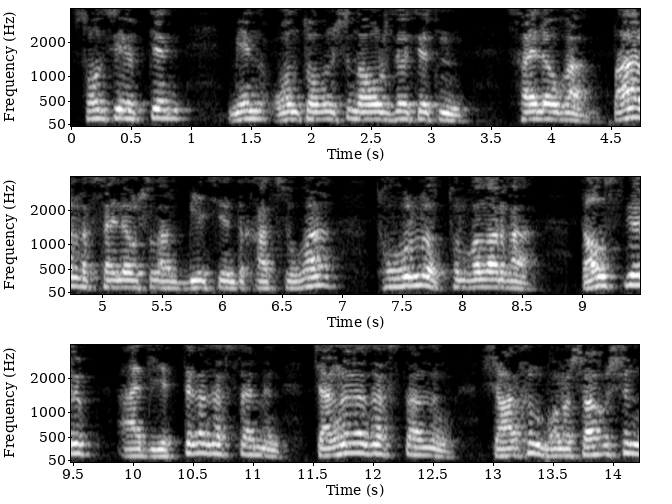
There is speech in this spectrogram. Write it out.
Сол себептен мен 19 наурызда өтетін сайлауға барлық сайлаушылар белсенді қатысуға тұғырлы тұлғаларға дауыс беріп әділетті қазақстан мен жаңа қазақстанның жарқын болашағы үшін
